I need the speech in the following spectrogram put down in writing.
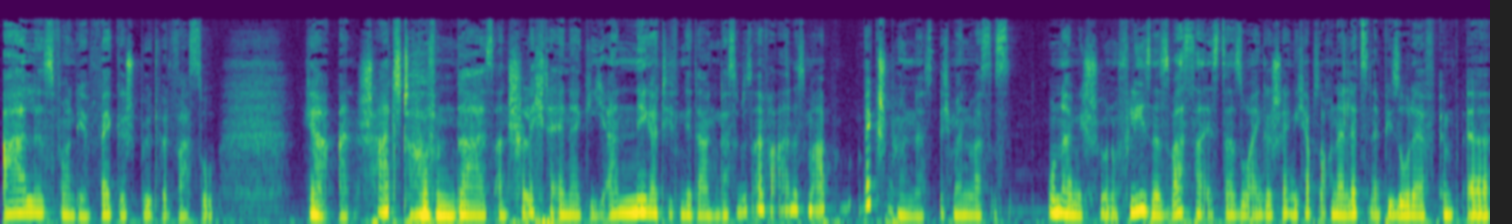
alles von dir weggespült wird, was so ja, an Schadstoffen da ist, an schlechter Energie, an negativen Gedanken, dass du das einfach alles mal ab wegspülen lässt. Ich meine, was ist unheimlich schön und fließendes Wasser ist da so ein Geschenk. Ich habe es auch in der letzten Episode äh,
